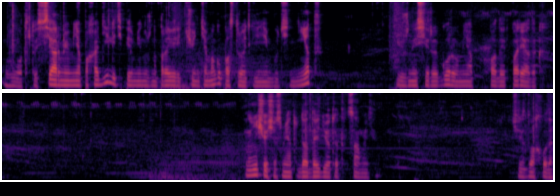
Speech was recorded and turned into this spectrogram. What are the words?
Вот, то есть все армии у меня походили. Теперь мне нужно проверить, что-нибудь я могу построить где-нибудь. Нет. Южные серые горы у меня падает порядок. Ну ничего, сейчас у меня туда дойдет этот самый. Через два хода.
